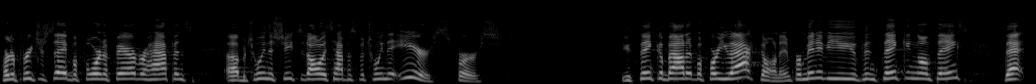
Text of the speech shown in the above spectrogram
Heard a preacher say before an affair ever happens uh, between the sheets, it always happens between the ears first. You think about it before you act on it. And for many of you, you've been thinking on things that,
